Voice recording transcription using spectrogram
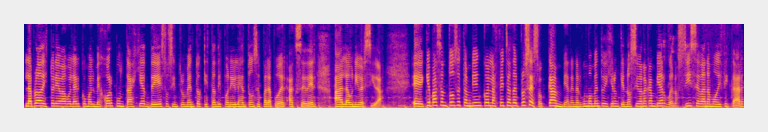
la prueba de historia va a volar como el mejor puntaje de esos instrumentos que están disponibles entonces para poder acceder a la universidad. Eh, ¿Qué pasa entonces también con las fechas del proceso? ¿Cambian? En algún momento dijeron que no se iban a cambiar. Bueno, sí se van a modificar.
